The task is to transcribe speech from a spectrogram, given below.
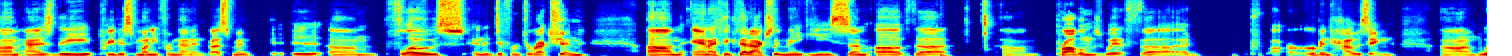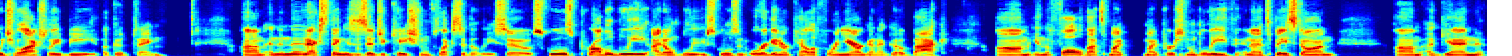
um, as the previous money from that investment it, um, flows in a different direction. Um, and I think that actually may ease some of the um, problems with uh, urban housing, um, which will actually be a good thing. Um, and then the next thing is, is educational flexibility. So schools probably, I don't believe schools in Oregon or California are going to go back in the fall. That's my my personal belief, and that's based on um, again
